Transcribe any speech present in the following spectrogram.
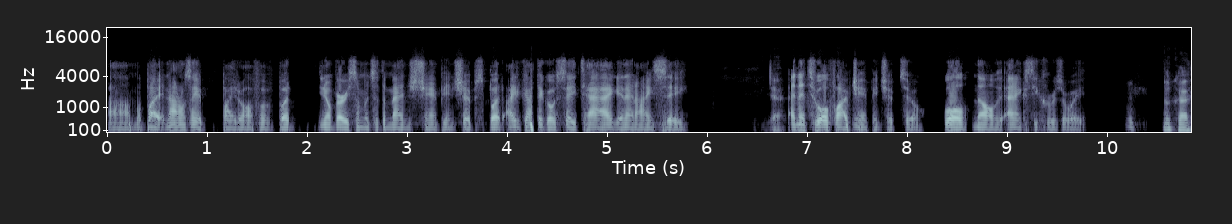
um, a bite. and I don't say a bite off of, but you know, very similar to the men's championships. But I got to go say tag and then IC. Yeah. And then 205 championship too. Well, no, the NXT cruiserweight. Okay.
